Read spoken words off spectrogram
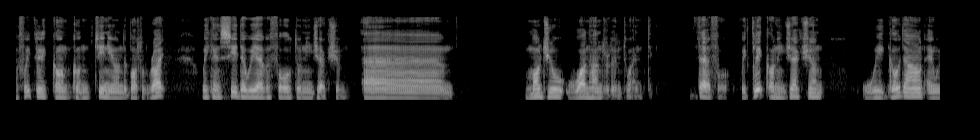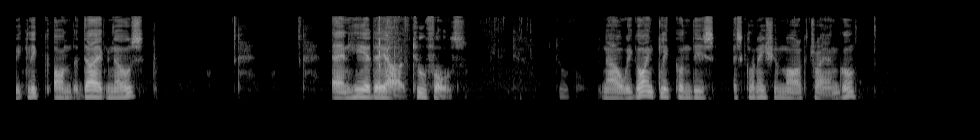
If we click on continue on the bottom right, we can see that we have a fault on injection. Um, module 120. Therefore, we click on injection, we go down and we click on the diagnose and here they are, two faults. Now we go and click on this exclamation mark triangle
